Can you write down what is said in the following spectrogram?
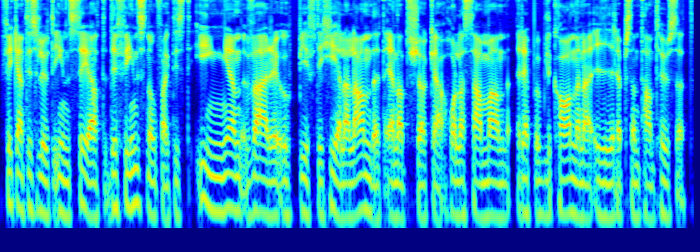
fick han till slut inse att det finns nog faktiskt ingen värre uppgift i hela landet än att försöka hålla samman republikanerna i representanthuset.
